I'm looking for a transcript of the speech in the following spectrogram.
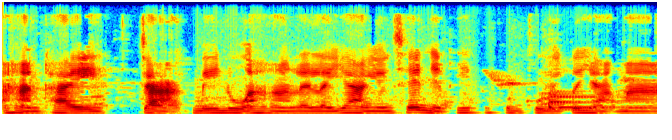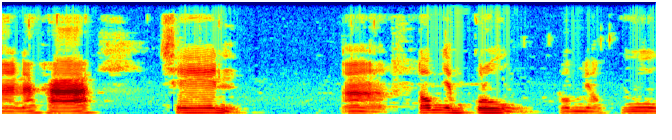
อาหารไทยจากเมนูอาหารหลาย ๆ อย่าง อย่างเช่น อย่างที่คุณครูยกตัวอย่างมานะคะ เช่นต้มยำกุ้ง ต้มยำกุ้ง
